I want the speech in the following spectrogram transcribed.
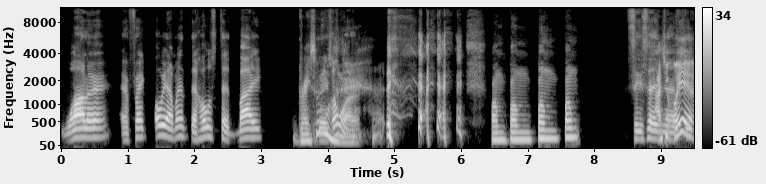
Waller Effect, obviamente hosted by Grayson, Grayson Waller. pom, pom, pom, pom. Sí, Acho, señor. oye,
